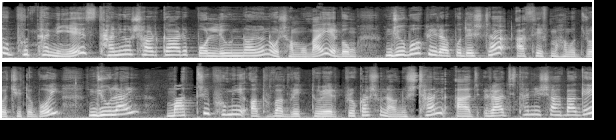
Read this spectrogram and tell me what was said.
অভ্যুত্থান নিয়ে স্থানীয় সরকার, পল্লী উন্নয়ন ও সমবায় এবং যুব ক্রীড়া উপদেষ্টা আসিফ মাহমুদ রচিত বই জুলাই মাতৃভূমি অথবা মৃত্যুয়ের প্রকাশনা অনুষ্ঠান আজ রাজধানীর শাহবাগে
